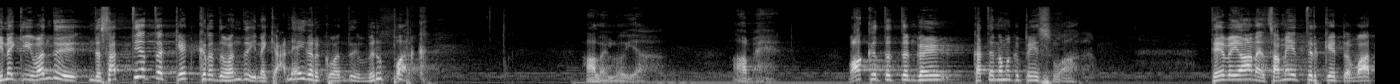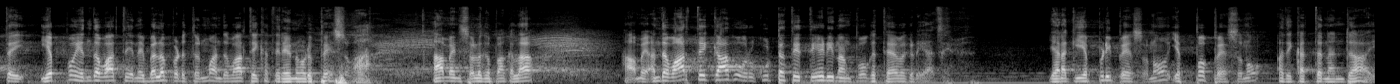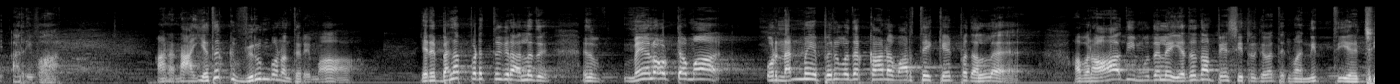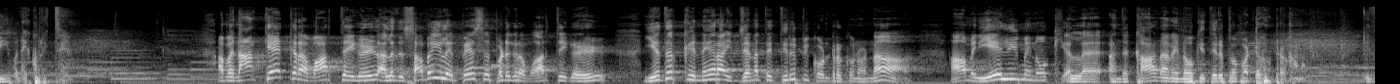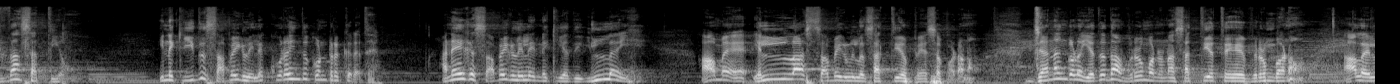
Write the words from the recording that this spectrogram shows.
இன்னைக்கு வந்து இந்த சத்தியத்தை கேட்கறது வந்து இன்னைக்கு அநேகருக்கு வந்து வெறுப்பா இருக்கு. ஆலையா ஆமே வாக்கு வாக்குத்தத்தங்கள் கத்த நமக்கு பேசுவார். தேவையான சமயத்திற்கேற்ற வார்த்தை எப்போ எந்த வார்த்தை என்னை பலப்படுத்தணுமோ அந்த வார்த்தை கத்தர் என்னோடு பேசுவார். ஆமேன்னு சொல்லுங்க பார்க்கலாம். ஆமை அந்த வார்த்தைக்காக ஒரு கூட்டத்தை தேடி நான் போக தேவை கிடையாது. எனக்கு எப்படி பேசணும் எப்போ பேசணும் அதை கத்த நன்றாய் அறிவார். ஆனால் நான் எதற்கு விரும்பணும் தெரியுமா? என்னை பலப்படுத்துகிற அல்லது இது மேலோட்டமாக ஒரு நன்மையை பெறுவதற்கான வார்த்தை கேட்பதல்ல. அவர் ஆதி முதல்ல எதை தான் பேசிட்டு இருக்கிறார் தெரியுமா? நித்திய ஜீவனை குறித்து. அப்ப நான் கேட்கிற வார்த்தைகள் அல்லது சபையில பேசப்படுகிற வார்த்தைகள் எதற்கு நேராய் ஜனத்தை திருப்பி கொண்டிருக்கணும்னா ஆமன் ஏலிமை நோக்கி அல்ல அந்த காணானை நோக்கி திருப்பப்பட்டு கொண்டிருக்கணும். இதுதான் சத்தியம். இன்னைக்கு இது சபைகளிலே குறைந்து கொண்டிருக்கிறது. அநேக சபைகளில் இன்னைக்கு அது இல்லை. ஆமா எல்லா சபைகளிலும் சத்தியம் பேசப்படணும். ஜனங்களும் எதை தான் விரும்பணும்னா சத்தியத்தையே விரும்பணும். ஆல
